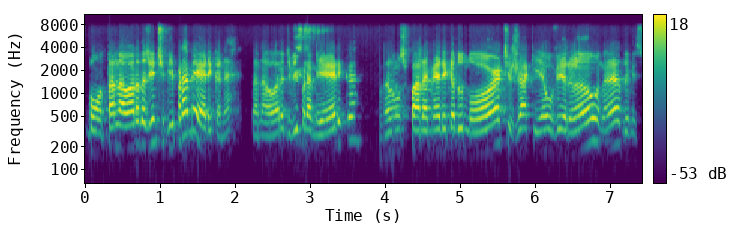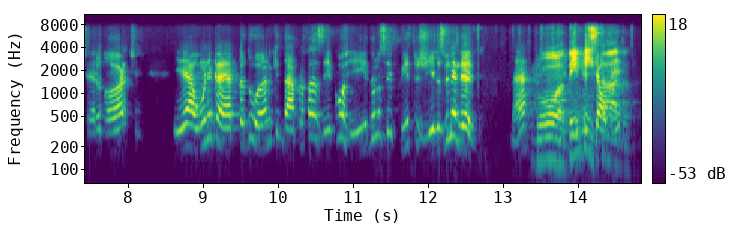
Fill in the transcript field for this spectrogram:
Bom, tá na hora da gente vir para a América, né? Tá na hora de vir para a América. Vamos para a América do Norte, já que é o verão, né, do hemisfério norte, e é a única época do ano que dá para fazer corrida no circuito Gilles Villeneuve, né? Boa, bem inicialmente, pensado.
